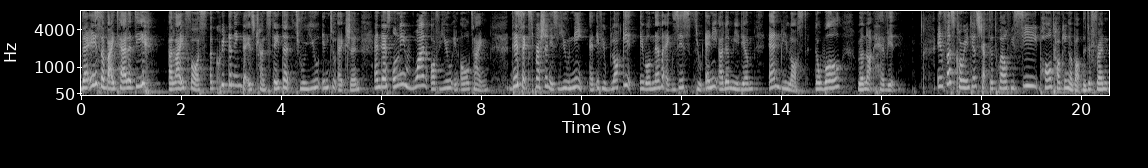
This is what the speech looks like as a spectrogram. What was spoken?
there is a vitality, a life force, a quickening that is translated through you into action, and there's only one of you in all time. This expression is unique, and if you block it, it will never exist through any other medium and be lost. The world will not have it. In 1 Corinthians chapter 12, we see Paul talking about the different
